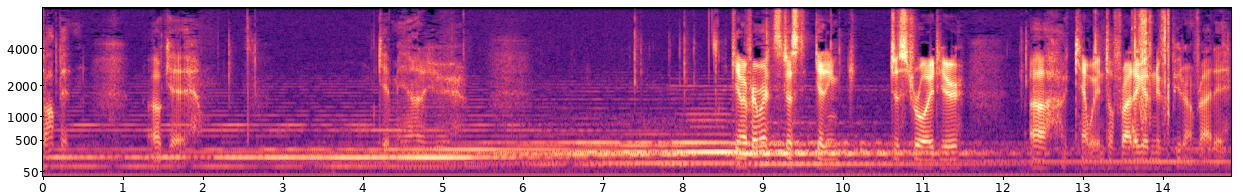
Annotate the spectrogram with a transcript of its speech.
Stop it. Okay. Get me out of here. Okay, my frame rate's just getting destroyed here. Uh, I can't wait until Friday. I get a new computer on Friday.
